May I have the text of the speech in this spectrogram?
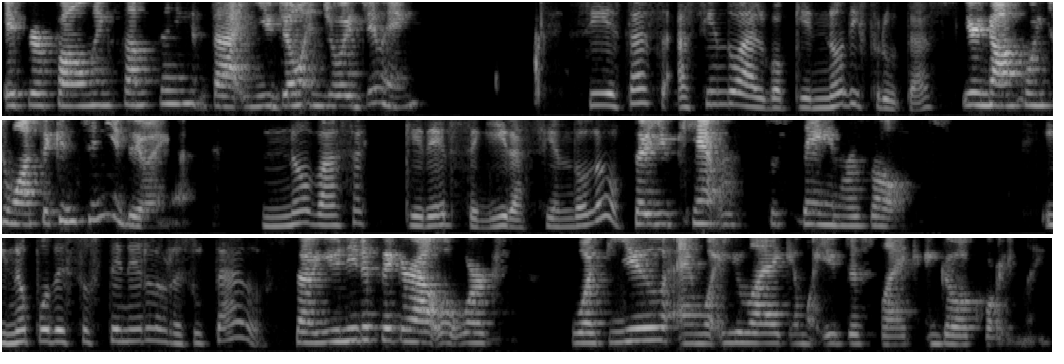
If you're following something that you don't enjoy doing, Si estás haciendo algo que no disfrutas, you're not going to want to continue doing it. no vas a querer seguir haciéndolo So you can't sustain results. Y no puedes sostener los resultados. So you need to figure out what works with you and what you like and what you dislike and go accordingly.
